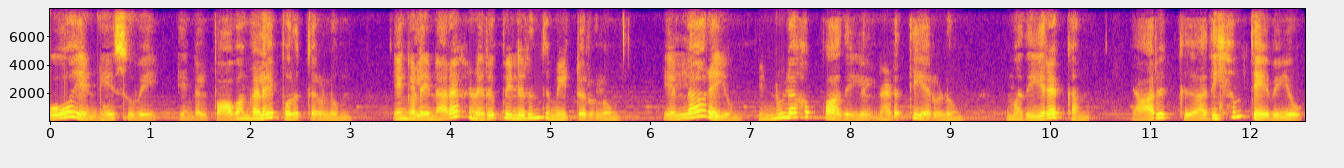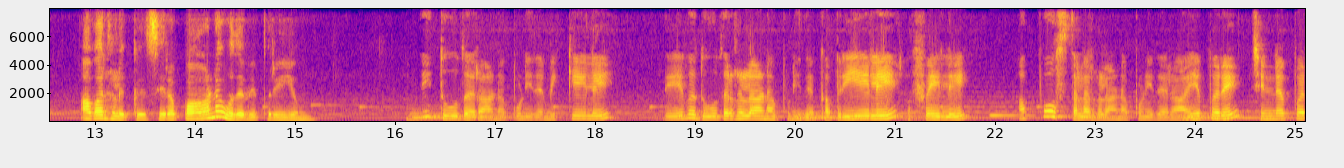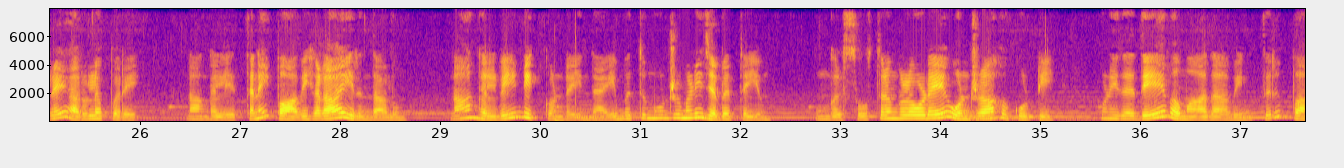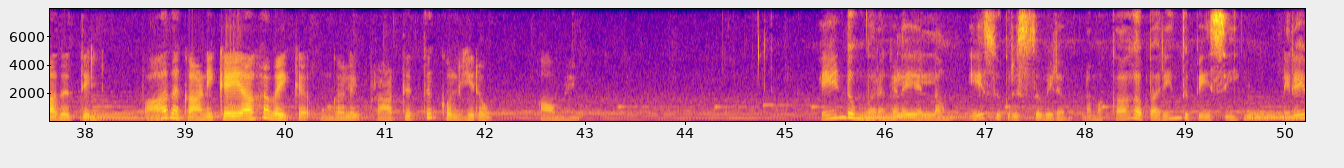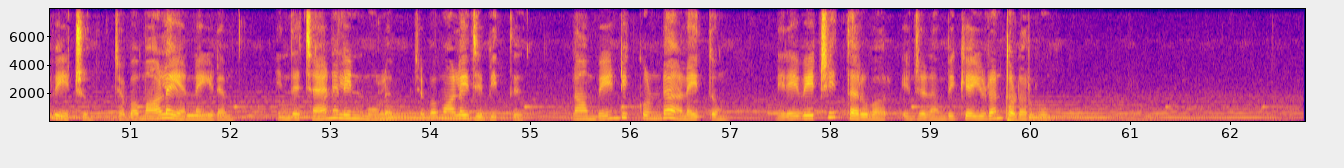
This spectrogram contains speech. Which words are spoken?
ஓ என் இயேசுவே எங்கள் பாவங்களை பொறுத்தருளும். எங்களை நரக நெருப்பிலிருந்து மீட்டருளும். எல்லாரையும் விண்ணுலகப் பாதையில் நடத்தியருளும். உமது இரக்கம் யாருக்கு அதிகம் தேவையோ அவர்களுக்கு சிறப்பான உதவி புரியும். தூதரான புனித மிக்கேலே தேவ தூதர்களான புனித கபிரியேலே ரஃபேலே அப்போஸ்தலர்களான புனித ராயப்பரே சின்னப்பரே அருளப்பரே நாங்கள் எத்தனை பாவிகளாய் இருந்தாலும் நாங்கள் வேண்டிக் கொண்ட இந்த ஐம்பத்து மூன்று மணி ஜெபத்தையும் உங்கள் சோஸ்திரங்களோடே ஒன்றாக கூட்டி புனித தேவ மாதாவின் திருப்பாதத்தில் பாத காணிக்கையாக வைக்க உங்களை பிரார்த்தித்துக் கொள்கிறோம். ஆமேன். வேண்டும் வரங்களை எல்லாம் இயேசு கிறிஸ்துவிடம் நமக்காக பரிந்து பேசி நிறைவேற்றும் ஜெபமாலை அன்னையிடம் இந்த சேனலின் மூலம் ஜெபமாலை ஜெபித்து நாம் வேண்டிக் கொண்ட அனைத்தும் நிறைவேற்றி தருவார் என்ற நம்பிக்கையுடன் தொடர்வோம்.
